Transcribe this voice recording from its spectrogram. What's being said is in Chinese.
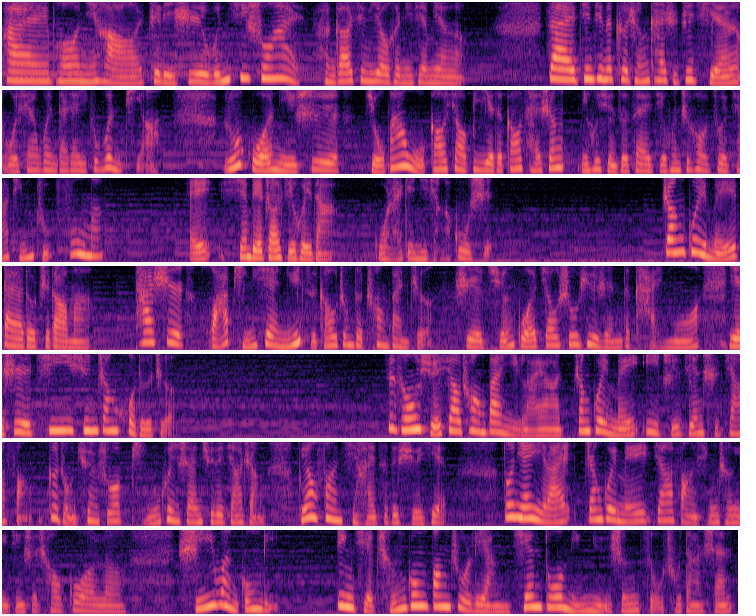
嗨，朋友你好，这里是文姬说爱，很高兴又和你见面了。在今天的课程开始之前，我先问大家一个问题啊：如果你是九八五高校毕业的高材生，你会选择在结婚之后做家庭主妇吗？哎，先别着急回答，我来给你讲个故事。张桂梅大家都知道吗？她是华坪县女子高中的创办者。是全国教书育人的楷模，也是七一勋章获得者。自从学校创办以来啊，张桂梅一直坚持家访，各种劝说贫困山区的家长不要放弃孩子的学业。多年以来，张桂梅家访行程已经是超过了十一万公里，并且成功帮助两千多名女生走出大山。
